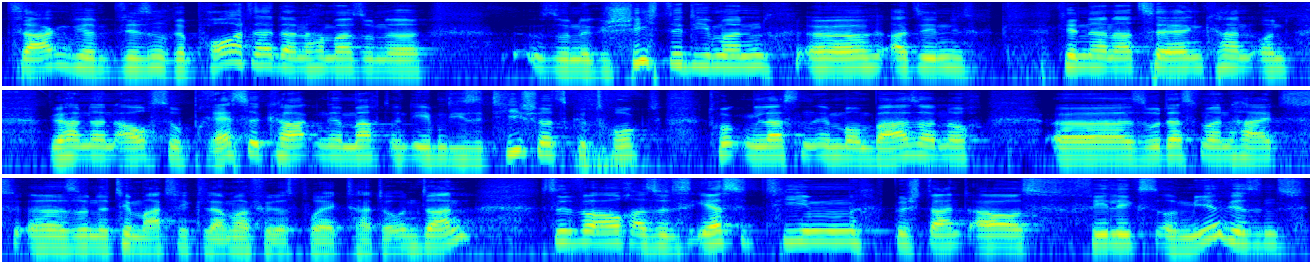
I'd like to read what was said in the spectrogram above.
sagen, wir, wir sind Reporter, dann haben wir so eine, so eine Geschichte, die man äh, den Kindern erzählen kann. Und wir haben dann auch so Pressekarten gemacht und eben diese T-Shirts gedruckt, drucken lassen im Mombasa noch, äh, so dass man halt äh, so eine thematische Klammer für das Projekt hatte. Und dann sind wir auch, also das erste Team bestand aus Felix und mir. Wir sind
